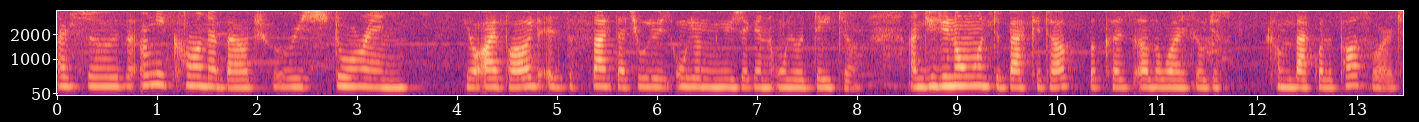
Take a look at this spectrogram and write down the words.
And so the only con about restoring your iPod is the fact that you'll lose all your music and all your data. And you do not want to back it up because otherwise it'll just come back with a password.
